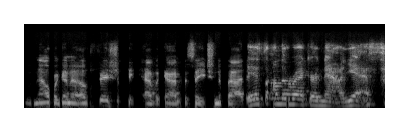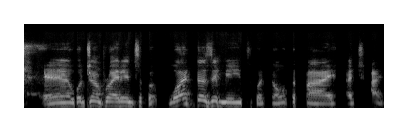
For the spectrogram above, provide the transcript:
So now we're going to officially have a conversation about it. It's on the record now, yes. And we'll jump right into it. What does it mean to adultify a child?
